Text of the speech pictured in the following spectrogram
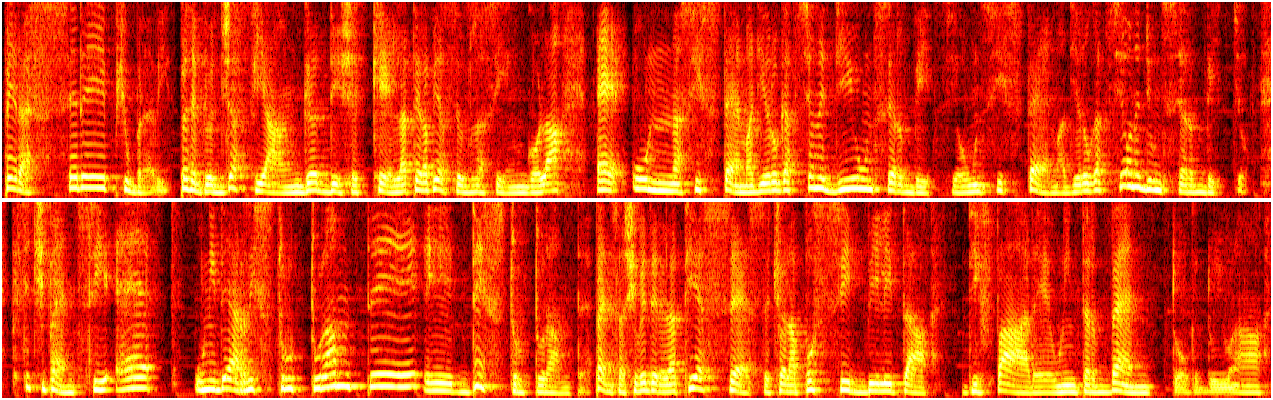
per essere più brevi. Per esempio Jeff Young dice che la terapia seduta singola è un sistema di erogazione di un servizio, un sistema di erogazione di un servizio, che se ci pensi è un'idea ristrutturante e destrutturante. Pensaci vedere la TSS, cioè la possibilità di fare un intervento che duri una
